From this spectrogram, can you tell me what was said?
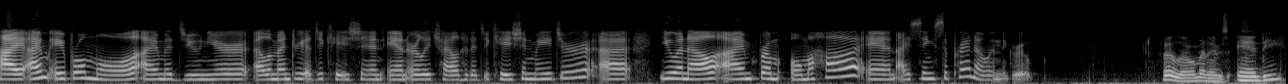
Hi, I'm April Mole. I am a junior elementary education and early childhood education major at UNL. I'm from Omaha and I sing soprano in the group. Hello, my name is Andy.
